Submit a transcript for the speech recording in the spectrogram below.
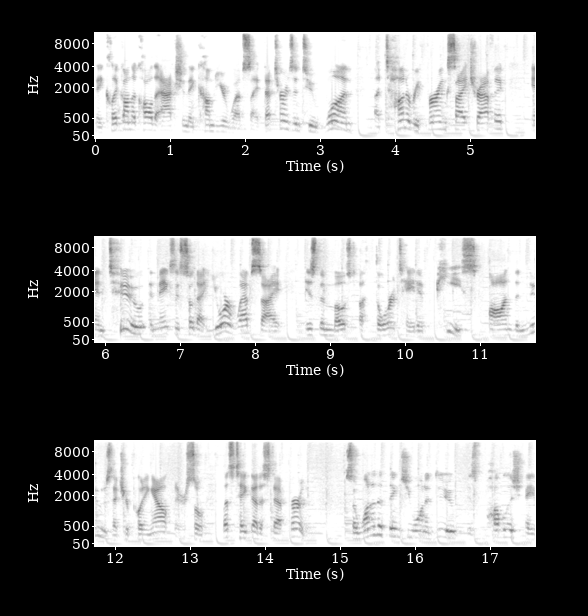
they click on the call to action, they come to your website. That turns into one, a ton of referring site traffic, and two, it makes it so that your website is the most authoritative piece on the news that you're putting out there. So let's take that a step further. So, one of the things you want to do is publish a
